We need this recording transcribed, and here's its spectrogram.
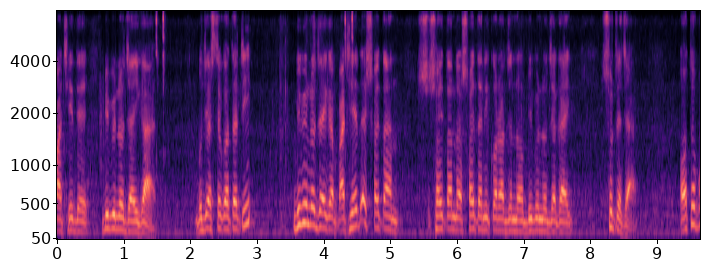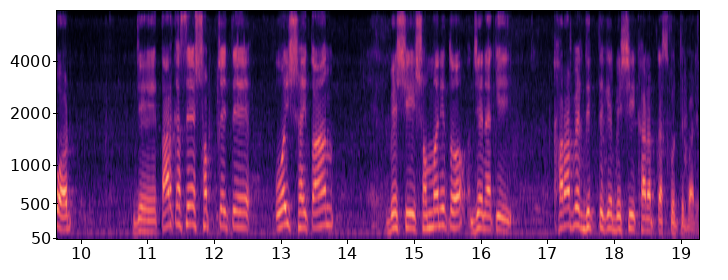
পাঠিয়ে দেয় বিভিন্ন জায়গায়। বুঝে আসছে কথাটি? বিভিন্ন জায়গায় পাঠিয়ে দেয় শয়তান শয়তানরা শয়তানি করার জন্য বিভিন্ন জায়গায় ছুটে যায়। অতপর যে তার কাছে সবচাইতে ওই শয়তান বেশি সম্মানিত, যে নাকি খারাপের দিক থেকে বেশি খারাপ কাজ করতে পারে।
